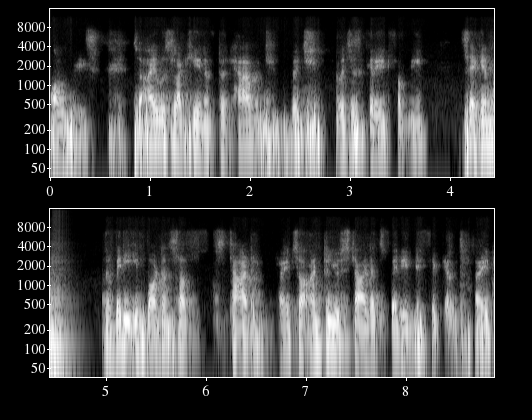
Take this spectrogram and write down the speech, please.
always. So I was lucky enough to have it, which which is great for me. Second, the very importance of starting, right? So until you start, it's very difficult, right?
